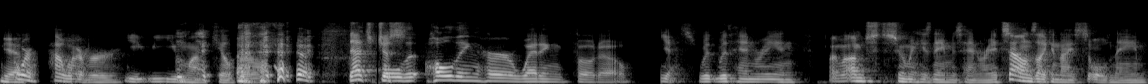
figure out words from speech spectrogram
Yeah. Or however you you want to kill her off. That's just Hold, holding her wedding photo. yes with with Henry, and I'm, I'm just assuming his name is Henry. It sounds like a nice old name.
